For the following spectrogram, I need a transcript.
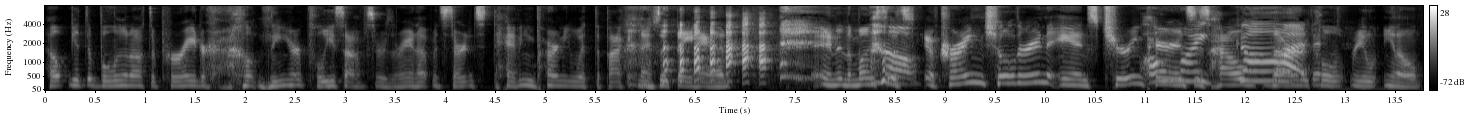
help get the balloon off the parade route, New York police officers ran up and started stabbing Barney with the pocket knives that they had. and in amongst Oh. of crying children and cheering Oh parents is how God. the article, re- you know,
